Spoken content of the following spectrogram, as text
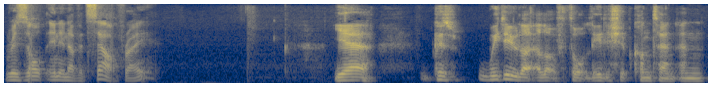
result in and of itself, right? Yeah, because we do like a lot of thought leadership content, and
